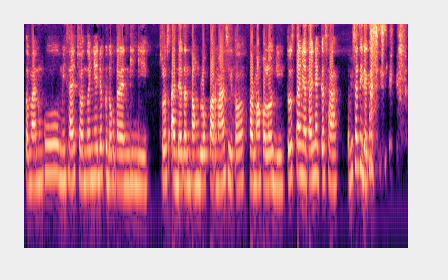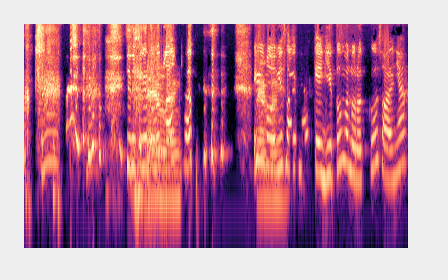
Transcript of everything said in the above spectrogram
temanku. Misalnya contohnya dia kedokteran gigi terus ada tentang blok farmasi toh farmakologi. Terus tanya-tanya ke saya tapi saya tidak kasih jadi jadi teman banget. Iya kalau misalnya kayak gitu menurutku soalnya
